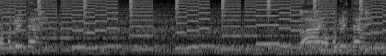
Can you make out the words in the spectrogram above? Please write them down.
Have a great time. Bye. Have a great time.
